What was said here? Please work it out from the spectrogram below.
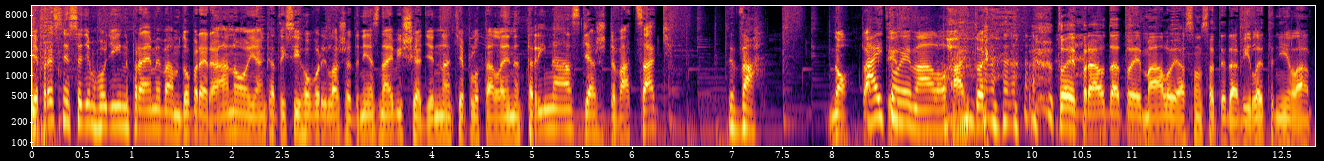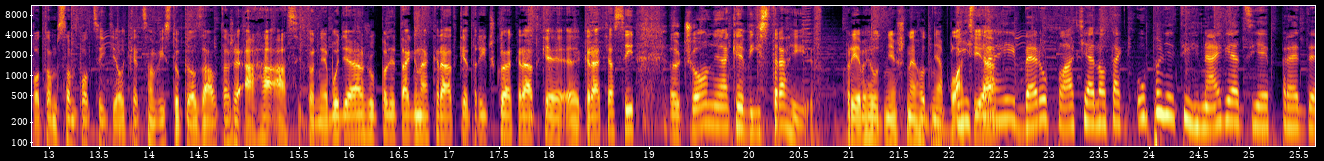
Je presne 7 hodín, prajeme vám dobré ráno. Janka, ty si hovorila, že dnes najvyššia denná teplota len 13 až 20. Dva. No, Aj to je málo. Aj to, je, to je pravda, to je málo. Ja som sa teda vyletnil a potom som pocítil, keď som vystúpil z auta, že aha, asi to nebude až úplne tak na krátke tričko a krátke e, kraťasy. E, Čo nejaké výstrahy v priebehu dnešného dňa platia? Výstrahy berú, platia, no tak úplne tých najviac je pred e,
